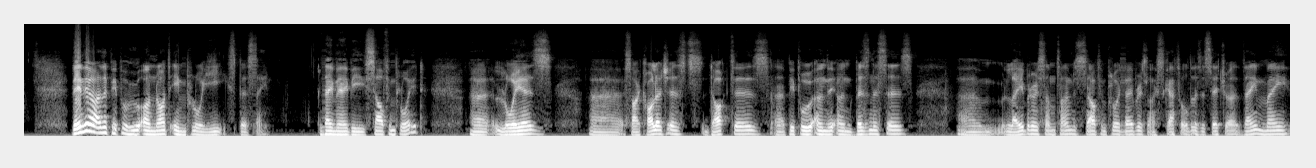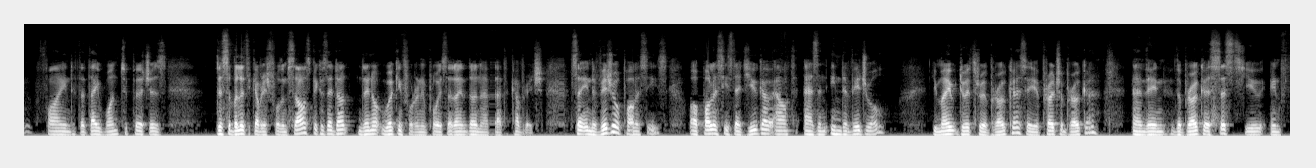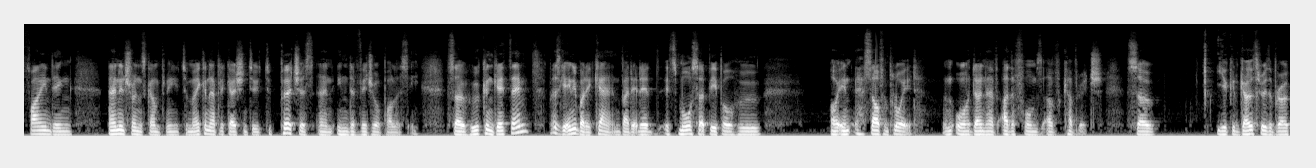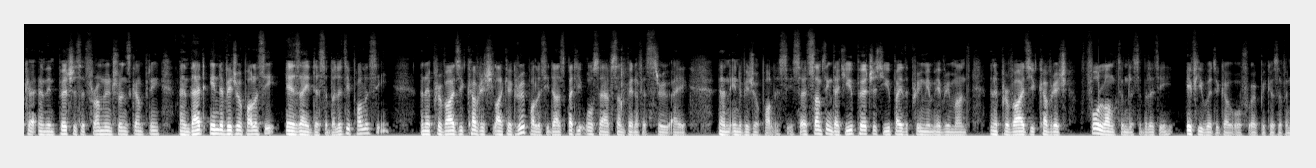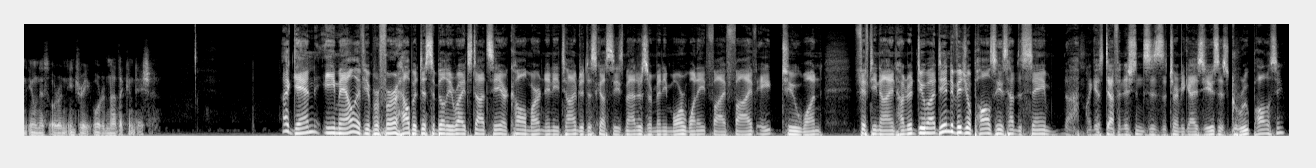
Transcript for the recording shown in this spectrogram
Then there are other people who are not employees per se. They may be self-employed, uh, lawyers, uh, psychologists, doctors, uh, people who own their own businesses, um, laborers sometimes, self-employed laborers like scaffolders, etc., they may find that they want to purchase disability coverage for themselves because they don't they're not working for an employer so they don't have that coverage so individual policies are policies that you go out as an individual you may do it through a broker so you approach a broker and then the broker assists you in finding an insurance company to make an application to to purchase an individual policy. So who can get them? Basically anybody can, but it, it it's more so people who are in self-employed and, or don't have other forms of coverage. So you can go through the broker and then purchase it from an insurance company and that individual policy is a disability policy and it provides you coverage like a group policy does, but you also have some benefits through a an individual policy. So it's something that you purchase, you pay the premium every month, and it provides you coverage for long-term disability if you were to go off work because of an illness or an injury or another condition. Again, email if you prefer, help at disabilityrights.ca or call Martin anytime to discuss these matters or many more, 1 821 5900. Do, uh, do individual policies have the same, uh, I guess, definitions as the term you guys use as group policy?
